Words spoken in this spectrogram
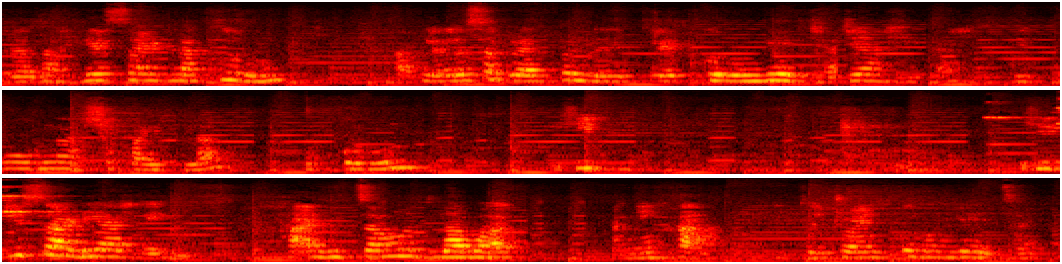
तर आता हे साईडला करून आपल्याला सगळ्यात पहिले प्लेट करून घ्यायच्या जे आहे ना ती पूर्ण अशी पाईपला करून ही ही जी साडी आहे हा हिचा मधला भाग आणि हा इथे जॉईंट करून घ्यायचा आहे.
